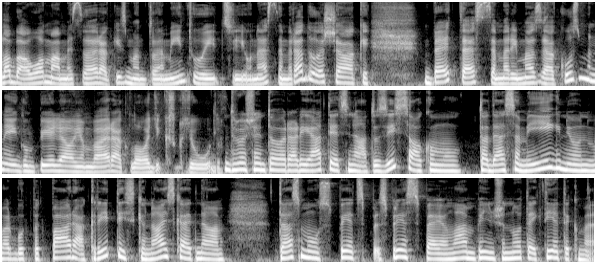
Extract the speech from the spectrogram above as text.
labā omā mēs vairāk izmantojam intuīciju un esam radošāki, bet esam arī mazāk uzmanīgi un pieļaujam vairāk loģikas kļūdu. Droši vien to var arī attiecināt uz izsaukumu. Tad esam īgni un varbūt pat pārāk kritiski un aizskaitināmi tas mūsu spriestspēju un lēmumu pieņemšanu noteikti ietekmē.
